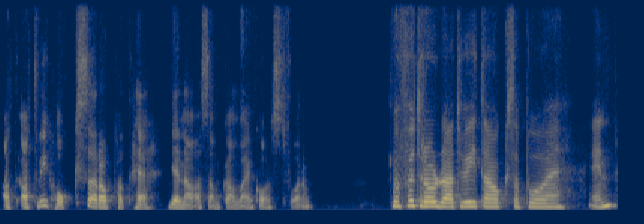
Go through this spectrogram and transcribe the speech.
att, att vi hoxar upp att det gärna som kan vara en konstform. Varför tror du att vi inte också på en?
